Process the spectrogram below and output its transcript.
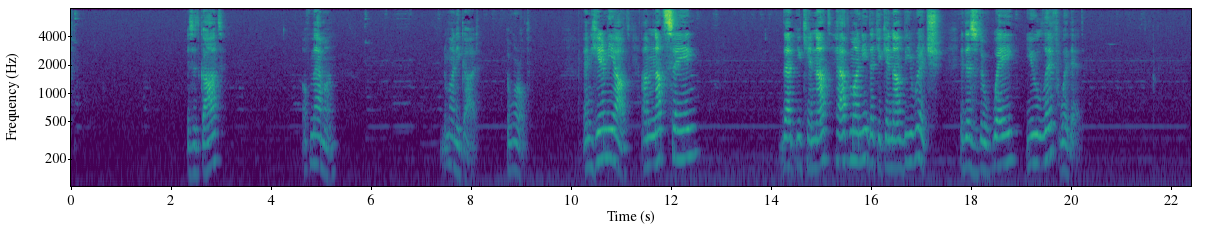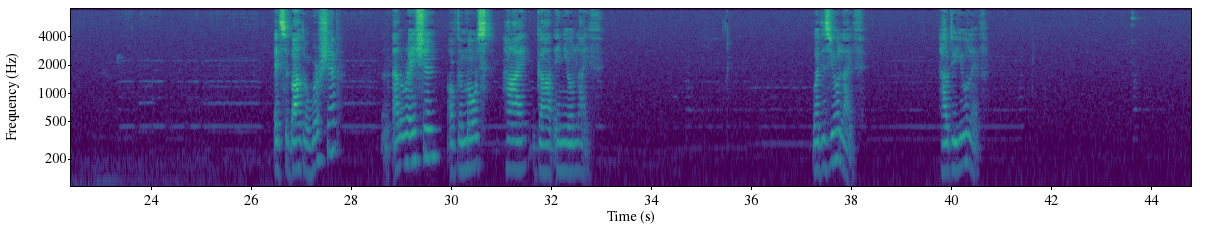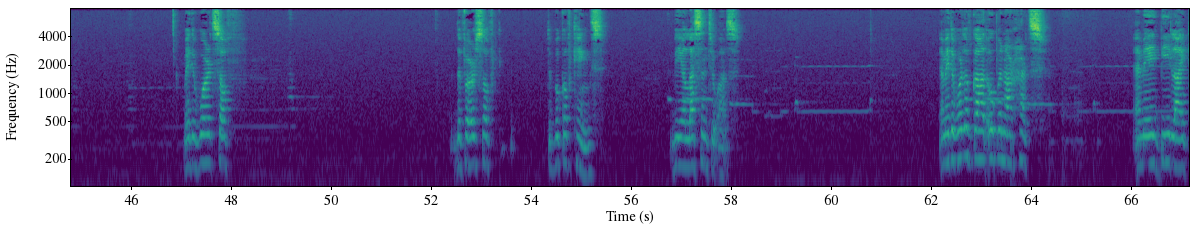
Is it God of Mammon, the money God, the world? And hear me out. I'm not saying that you cannot have money, that you cannot be rich. It is the way you live with it. It's about a worship, an adoration of the Most High God in your life. What is your life? How do you live? May the words of the verse of the book of Kings be a lesson to us. And may the word of God open our hearts. And may it be like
